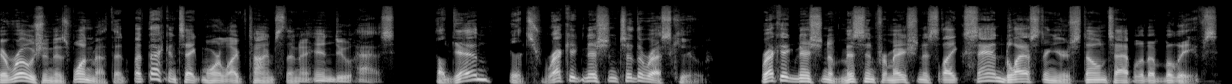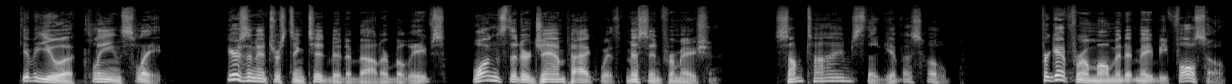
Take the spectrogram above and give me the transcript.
Erosion is one method, but that can take more lifetimes than a Hindu has. Again, it's recognition to the rescue. Recognition of misinformation is like sandblasting your stone tablet of beliefs, giving you a clean slate. Here's an interesting tidbit about our beliefs, ones that are jam packed with misinformation. Sometimes they give us hope. Forget for a moment it may be false hope,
